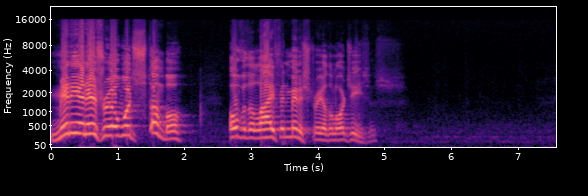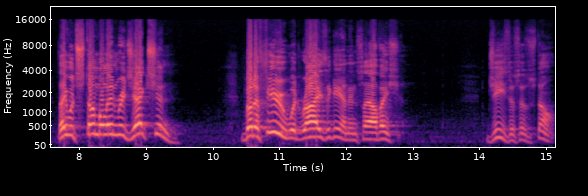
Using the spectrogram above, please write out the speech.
Many in Israel would stumble over the life and ministry of the Lord Jesus. They would stumble in rejection, but a few would rise again in salvation. Jesus is a stone.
